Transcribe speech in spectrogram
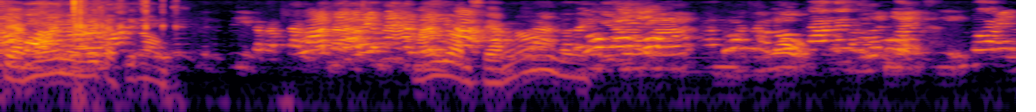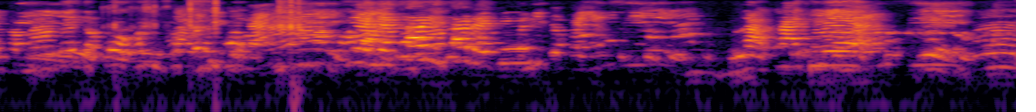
แสงน้อยหนึงเลยจ้ะพี่น้องไม้ย้อนแสงน้อยหนึง เนี่ยเนี่ยท่าดีท่าใดพี่วันนี้จะไปยังซี่หลักท่าที่แรกอืม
